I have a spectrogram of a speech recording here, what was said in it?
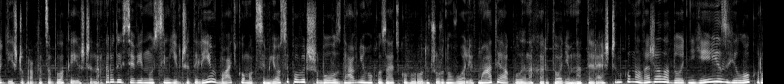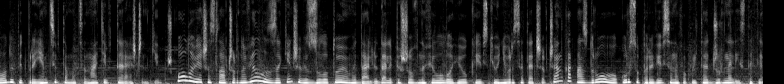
Тоді, щоправда, це була Київщина. Народився він у сім'ї вчителів. Батько Максим Йосипович був з давнього козацького роду чорноволів. Мати Акулина Харитонівна Терещенко належала до однієї з гілок роду підприємців та меценатів Терещенків. Школу В'ячеслав Чорновіл закінчив із золотою медаллю. Далі пішов на філологію у Київський університет Шевченка, а з другого курсу перевівся на факультет журналістики.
